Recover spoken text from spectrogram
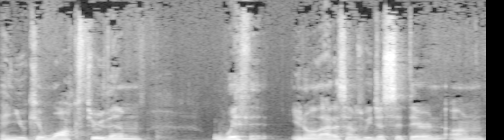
And you can walk through them with it. You know, a lot of times we just sit there and um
